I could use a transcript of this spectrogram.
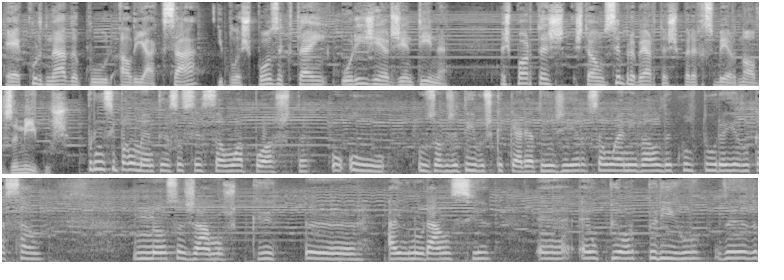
é coordenada por Ali Aksa e pela esposa que tem origem argentina. As portas estão sempre abertas para receber novos amigos. Principalmente a associação aposta o, o os objetivos que quer atingir são a nível da cultura e educação. Não sejamos que uh, a ignorância é, é, o pior perigo de, de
